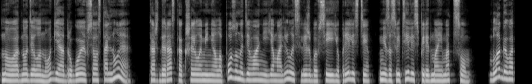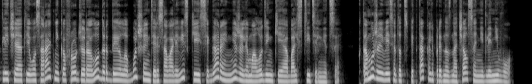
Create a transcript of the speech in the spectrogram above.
Но одно дело ноги, а другое все остальное. Каждый раз, как Шейла меняла позу на диване, я молилась, лишь бы все ее прелести не засветились перед моим отцом. Благо, в отличие от его соратников, Роджера Лодердейла больше интересовали виски и сигары, нежели молоденькие обольстительницы. К тому же весь этот спектакль предназначался не для него.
